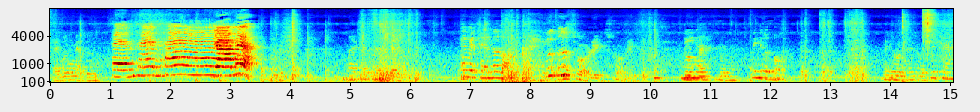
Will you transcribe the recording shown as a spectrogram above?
ไหนเบิ้งแม่เบิ้ง แทนแทนแทนยาแม่ ไม่ไม่ไม่ไม่ แม่เป็นแทนแล้วเหรอ sorry sorry โดนไหมโดนไหม ไม่เลือดออก ไม่โดนไม่โดน ไม่แทน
